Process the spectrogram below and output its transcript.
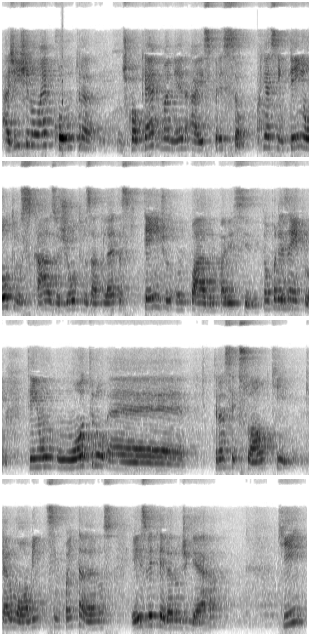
a gente não é contra de qualquer maneira a expressão. Porque assim, tem outros casos de outros atletas que têm um quadro parecido. Então, por exemplo, tem um, um outro é, transexual que, que era um homem de 50 anos, ex-veterano de guerra, que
